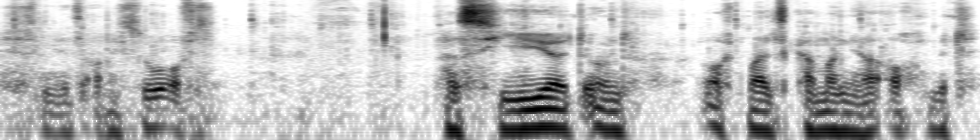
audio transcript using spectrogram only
Das ist mir jetzt auch nicht so oft passiert und oftmals kann man ja auch mit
